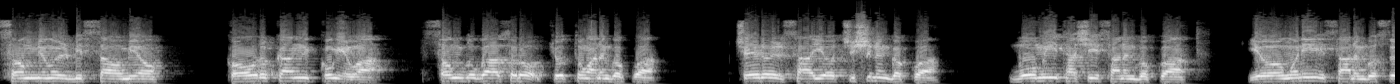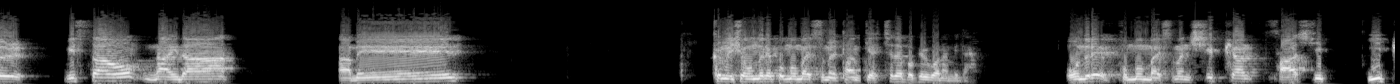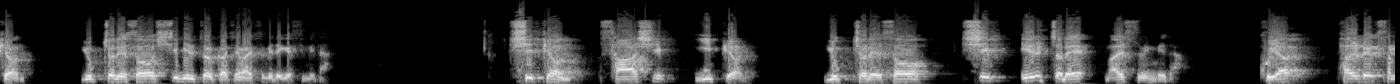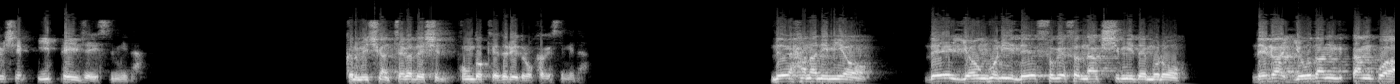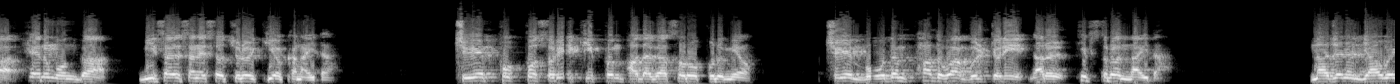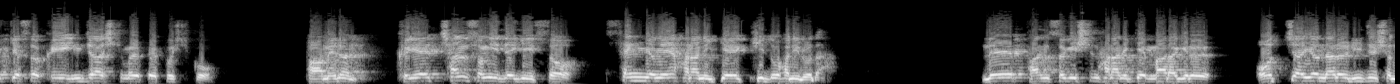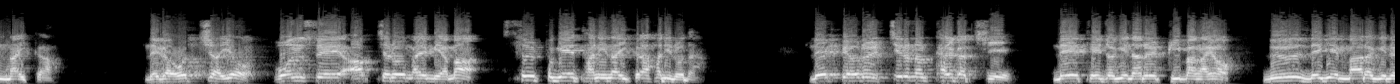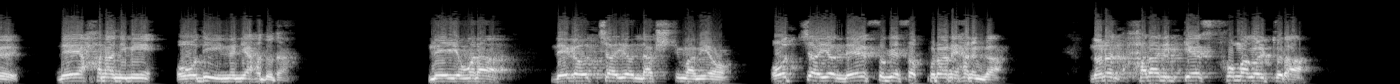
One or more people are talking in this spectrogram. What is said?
성령을 믿사오며 거룩한 공예와 성도가 서로 교통하는 것과 죄를 사하여 주시는 것과 몸이 다시 사는 것과 영원히 사는 것을 믿사옵나이다. 아멘. 그럼 이제 오늘의 본문 말씀을 다 함께 찾아보길 원합니다. 오늘의 본문 말씀은 시편 42편 6절에서 11절까지 말씀이 되겠습니다. 시편 42편 6절에서 11절의 말씀입니다. 구약 832페이지에 있습니다. 그럼 이 시간 제가 대신 공독해 드리도록 하겠습니다. 내 하나님이여 내 영혼이 내 속에서 낙심이 되므로 내가 요단 땅과 헤르몬과 미살산에서 주를 기억하나이다. 주의 폭포 소리 깊은 바다가 서로 부르며 주의 모든 파도와 물결이 나를 휩쓸었나이다. 낮에는 야훼께서 그의 인자하심을 베푸시고 밤에는 그의 찬송이 내게 있어 생명의 하나님께 기도하리로다. 내 반석이신 하나님께 말하기를 어찌하여 나를 잊으셨나이까? 내가 어찌하여 원수의 압제로 말미암아 슬프게 다니나이까 하리로다. 내 뼈를 찌르는 칼같이 내 대적이 나를 비방하여 늘 내게 말하기를 내 하나님이 어디 있느냐 하도다. 내 영혼아, 내가 어찌하여 낙심하며 어찌하여 내 속에서 불안해하는가? 너는 하나님께 소망을 두라.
